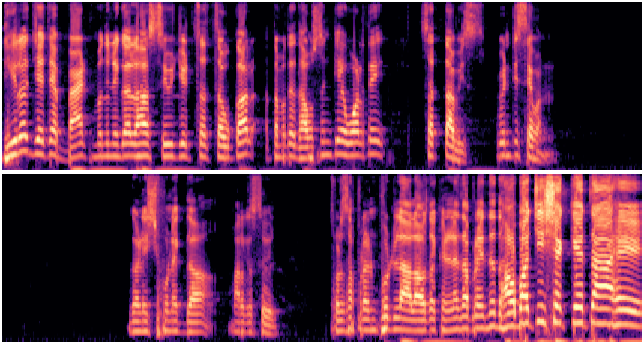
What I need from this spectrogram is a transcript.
धीरज ज्याच्या बॅटमधून निघाला हा सिविजेटचा चौकार. आता मात्र धावसंख्या वाढते. सत्तावीस ट्वेंटी सेवन गणेश पुन्हा एकदा मार्गस्थ होईल. थोडासा फ्रंटफुटला आला होता खेळण्याचा प्रयत्न. धावबाची शक्यता आहे.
